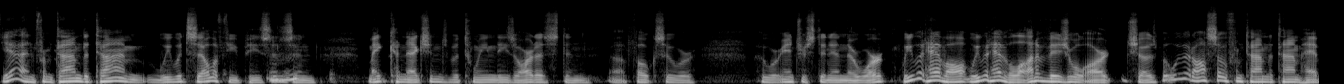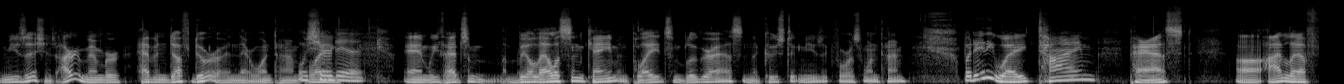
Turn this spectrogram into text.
Yeah, and from time to time, we would sell a few pieces and make connections between these artists and uh, folks who were who were interested in their work. We would have all we would have a lot of visual art shows, but we would also from time to time have musicians. I remember having Duff Dorrough in there one time We playing. sure did. And we've had some. Bill Ellison came and played some bluegrass and acoustic music for us one time. But anyway, time passed. Uh, I left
